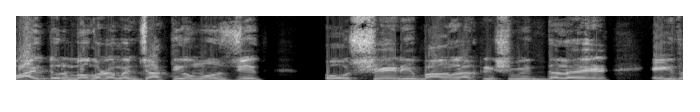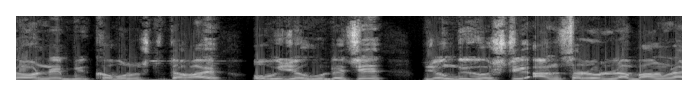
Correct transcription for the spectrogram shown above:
বাইতুল মকরমের জাতীয় মসজিদ ও শেরি বাংলা কৃষি বিদ্যালয়ের এই ধরনের বিক্ষোভ অনুষ্ঠিত হয়। অভিযোগ উঠেছে জঙ্গি গোষ্ঠী আনসারুল্লাহ বাংলা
